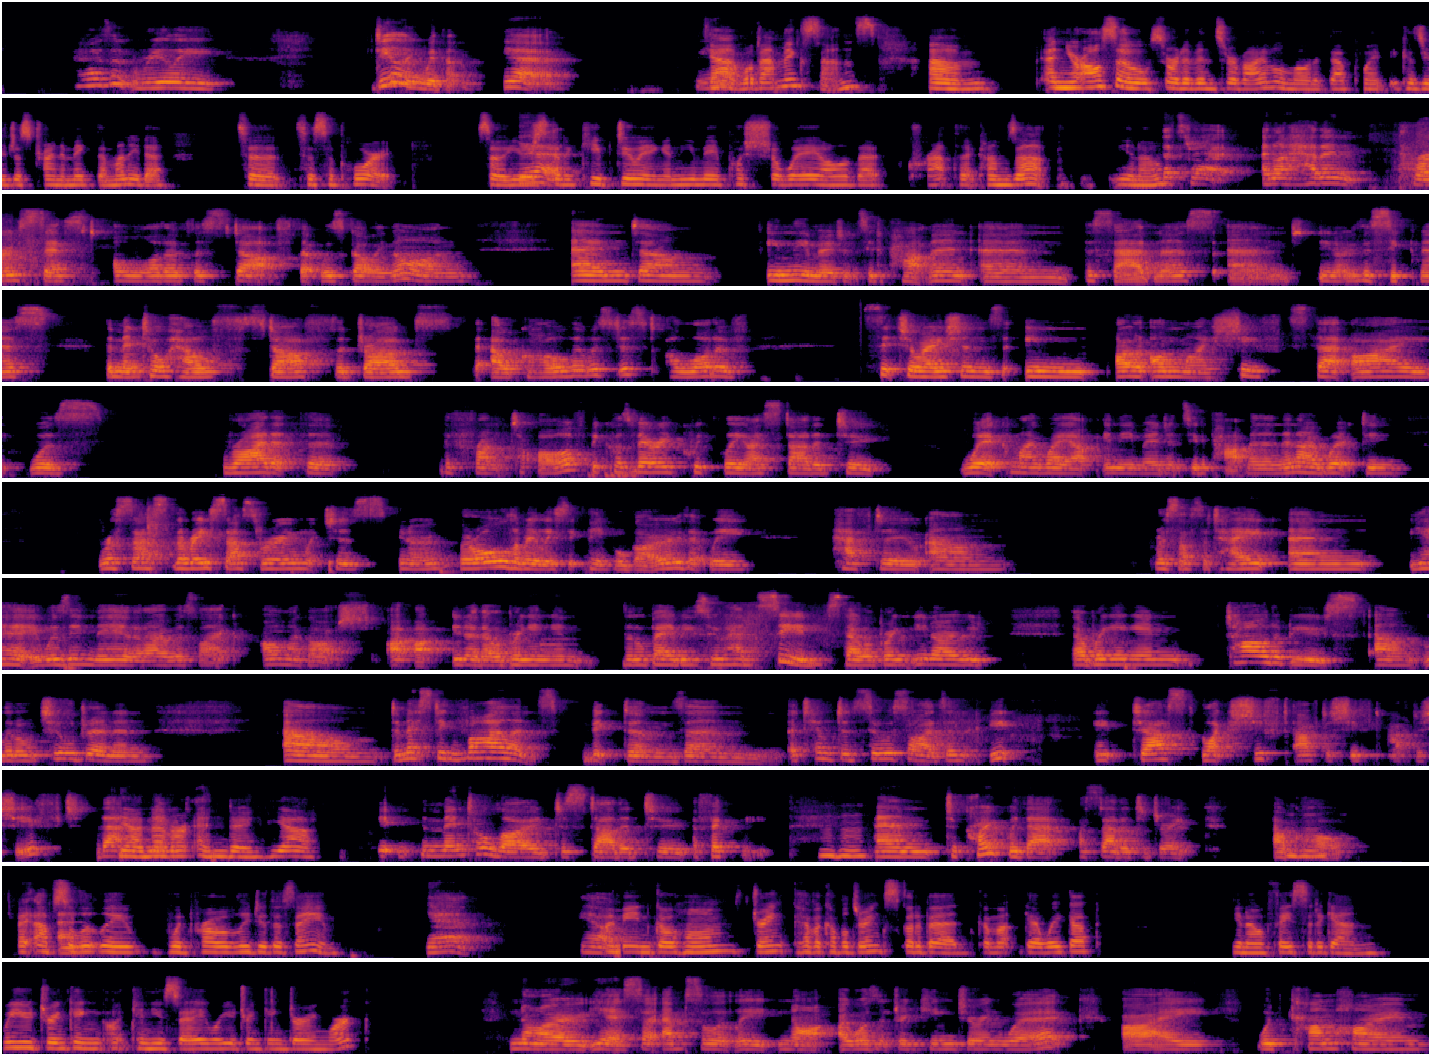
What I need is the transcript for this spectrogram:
I wasn't really dealing with them. Yeah. Yeah. well, that makes sense. Um, and you're also sort of in survival mode at that point because you're just trying to make the money to to to support. So you're just going to keep doing, and you may push away all of that crap that comes up. You know. That's right. And I hadn't processed a lot of the stuff that was going on. And um, in the emergency department, and the sadness, and you know, the sickness, the mental health stuff, the drugs, the alcohol, there was just a lot of situations in on, on my shifts that I was right at the the front of because very quickly I started to work my way up in the emergency department and then I worked in resus the resus room which is you know where all the really sick people go that we have to um, resuscitate. And yeah it was in there that I was like oh my gosh I, I, you know they were bringing in little babies who had SIDS. They were bring you know they were bringing in child abuse, um, little children, and um, domestic violence victims, and attempted suicides, and it it just like shift after shift after shift. That yeah, never ending. Yeah. it, the mental load just started to affect me, Mhm. and to cope with that, I started to drink alcohol. I absolutely would probably do the same. Yeah, yeah. I mean, go home, drink, have a couple drinks, go to bed, come up, get wake up, you know, face it again. Were you drinking? uh, Can you say, were you drinking during work? No, yeah, so absolutely not. I wasn't drinking during work. I would come home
